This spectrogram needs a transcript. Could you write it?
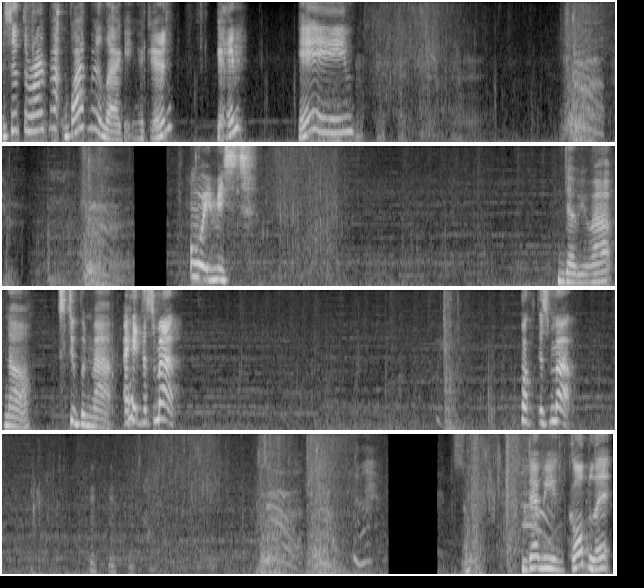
Is it the right map? Why am I lagging again? Game? Game! Oh, I missed. W map? No. Stupid map. I hate this map! Fuck this map! W goblet?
